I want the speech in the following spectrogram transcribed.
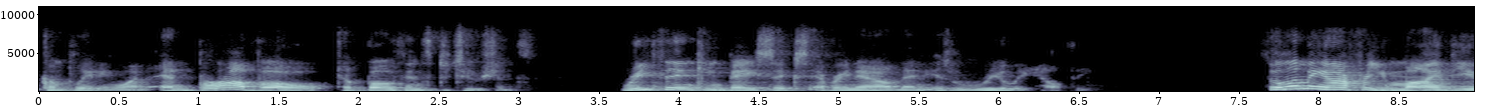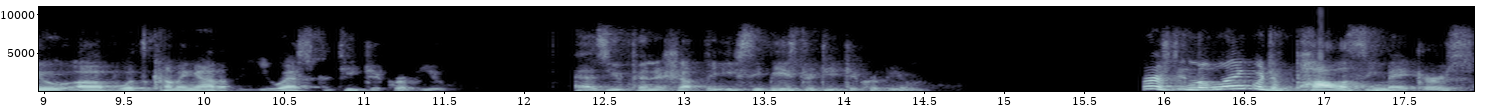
completing one. And bravo to both institutions. Rethinking basics every now and then is really healthy. So let me offer you my view of what's coming out of the US strategic review as you finish up the ECB strategic review. First, in the language of policymakers,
